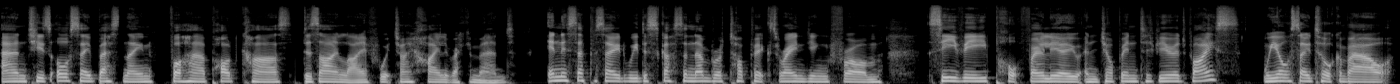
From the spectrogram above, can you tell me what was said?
And she's also best known for her podcast, Design Life, which I highly recommend. In this episode, we discuss a number of topics ranging from CV, portfolio, and job interview advice. We also talk about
